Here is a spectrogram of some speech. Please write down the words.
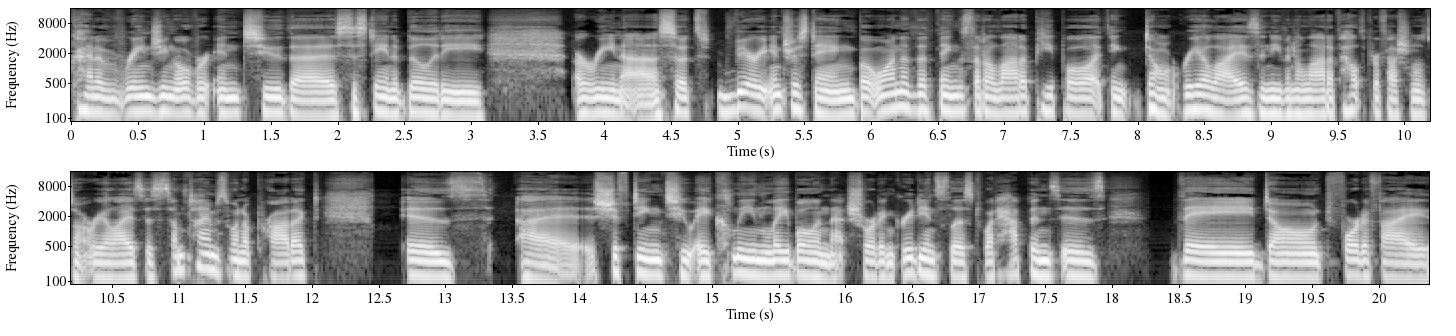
kind of ranging over into the sustainability arena. So it's very interesting. But one of the things that a lot of people, I think, don't realize, and even a lot of health professionals don't realize, is sometimes when a product is uh, shifting to a clean label and that short ingredients list, what happens is they don't fortify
